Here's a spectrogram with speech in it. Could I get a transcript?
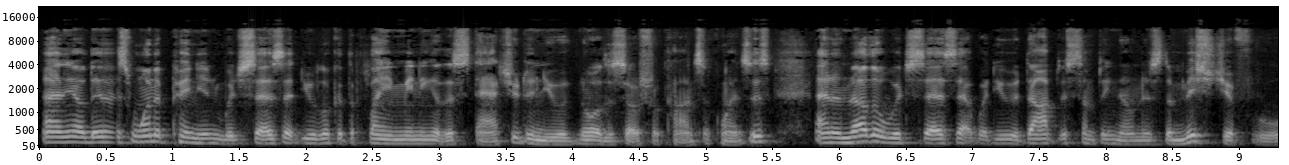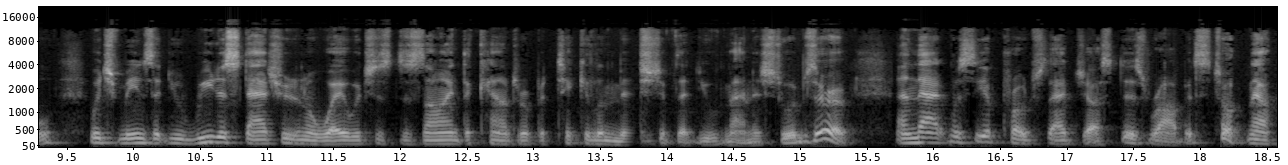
And, you know, there's one opinion which says that you look at the plain meaning of the statute and you ignore the social consequences, and another which says that what you adopt is something known as the mischief rule, which means that you read a statute in a way which is designed to counter a particular mischief that you've managed to observe. And that was the approach that Justice Roberts took. Now,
